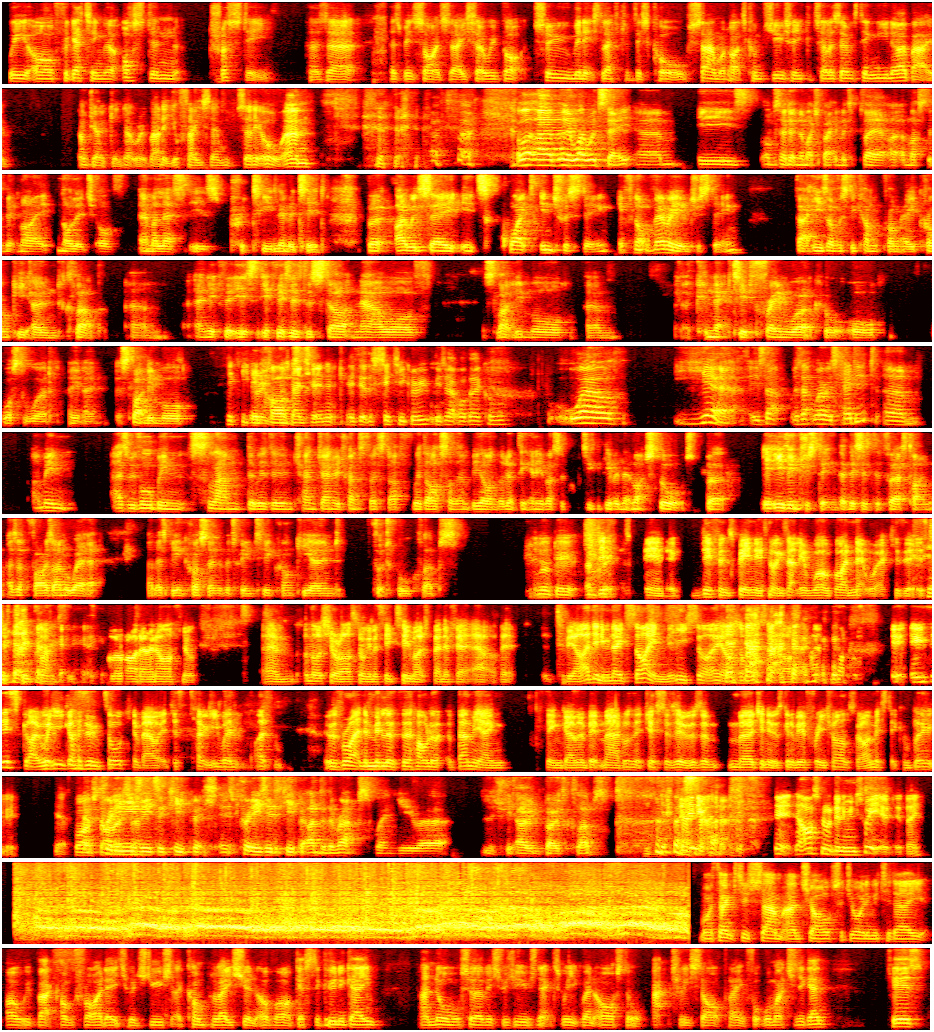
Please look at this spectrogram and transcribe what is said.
we are forgetting that Austin Trusty has uh, has been signed today. So we've got two minutes left of this call. Sam, I'd like to come to you so you can tell us everything you know about him. I'm joking. Don't worry about it. Your face then said it all. Um, well, uh, what I would say um, is obviously I don't know much about him as a player. I, I must admit my knowledge of MLS is pretty limited, but I would say it's quite interesting, if not very interesting, that he's obviously come from a Kroenke-owned club, um, and if it is if this is the start now of slightly more um, connected framework, or, or what's the word? You know, a slightly more City Group enhanced. Is it the City Group? Is that what they're called? Well, yeah. Is that is that where it's headed? Um, I mean, as we've all been slammed that we're doing January transfer stuff with Arsenal and beyond, I don't think any of us have particularly given it much thought. But it is interesting that this is the first time, as far as I'm aware, that there's been crossover between two Kroenke-owned football clubs. We'll do. The difference being, the difference being, it's not exactly a worldwide network, is it? It's just two clubs, Colorado and Arsenal. Um, I'm not sure Arsenal are going to see too much benefit out of it. To be honest, I didn't even know to sign. He saw I was on WhatsApp Who's this guy? What are you guys are talking about? It just totally went. I, it was right in the middle of the whole Aubameyang thing going a bit mad, wasn't it? Just as it was emerging, it was going to be a free transfer. I missed it completely. Yeah, well, it's pretty easy to keep it. It's pretty easy to keep it under the wraps when you uh, literally owned both clubs. Arsenal didn't even tweet it, did they? My thanks to Sam and Charles for joining me today. I'll be back on Friday to introduce a compilation of our Gestaguna game, and normal service resumes next week when Arsenal actually start playing football matches again. Cheers.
